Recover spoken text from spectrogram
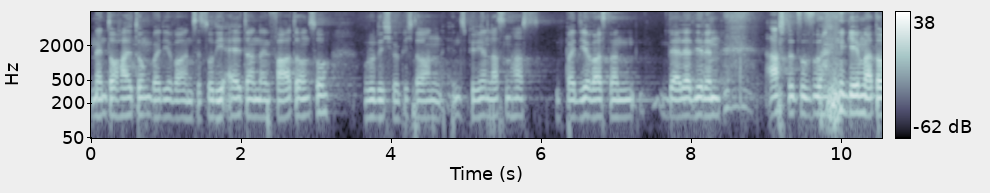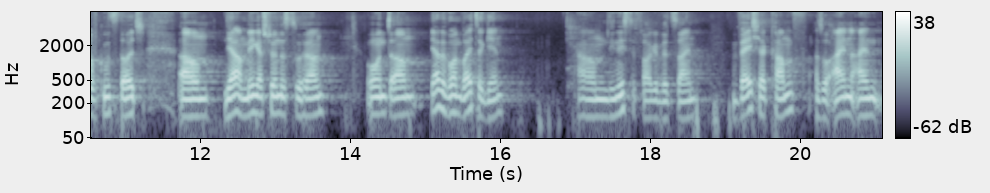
Mentorhaltung. Bei dir waren es jetzt so die Eltern, dein Vater und so, wo du dich wirklich daran inspirieren lassen hast. Bei dir war es dann der, der dir den Arschtritt sozusagen gegeben hat auf gut Deutsch. Ähm, ja, mega schön, das zu hören. Und ähm, ja, wir wollen weitergehen. Ähm, die nächste Frage wird sein, welcher Kampf, also ein, ein,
